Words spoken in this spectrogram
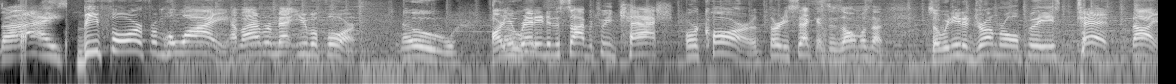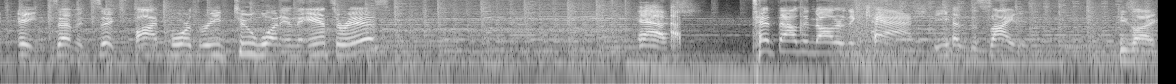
Nice. B4 from Hawaii. Have I ever met you before? No. Are you ready to decide between cash or car? 30 seconds is almost done. So we need a drum roll, please. 10, 9, 8, 7, 6, 5, 4, 3, 2, 1. And the answer is Cash. $10,000 in cash. He has decided. He's like,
